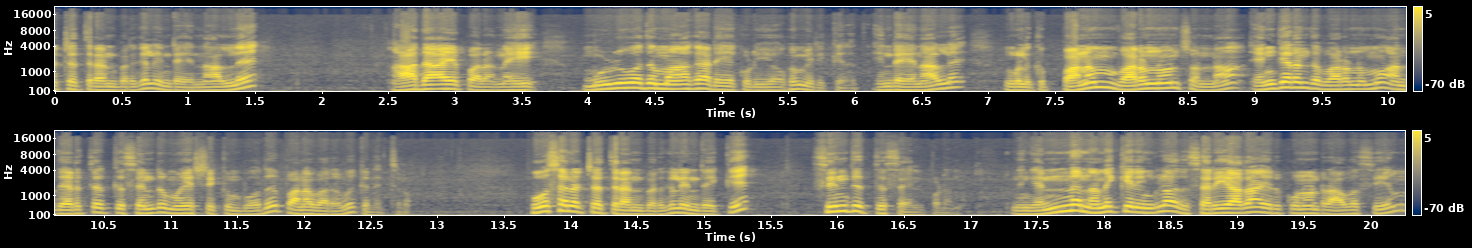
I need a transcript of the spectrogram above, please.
நட்சத்திர அன்பர்கள் இன்றைய நாளில் ஆதாய பலனை முழுவதுமாக அடையக்கூடிய யோகம் இருக்கிறது. இன்றைய நாளில் உங்களுக்கு பணம் வரணும்னு சொன்னால் எங்கேருந்து வரணுமோ அந்த இடத்திற்கு சென்று முயற்சிக்கும் போது பண வரவு கிடைச்சிரும். பூச நட்சத்திர அன்பர்கள் இன்றைக்கு சிந்தித்து செயல்படணும். நீங்கள் என்ன நினைக்கிறீங்களோ அது சரியாக தான் இருக்கணுன்ற அவசியம்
